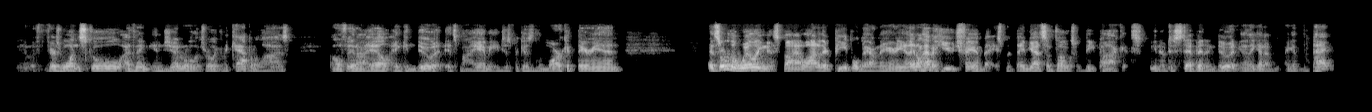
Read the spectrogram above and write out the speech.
you know, if there's one school I think in general that's really going to capitalize off NIL and can do it, it's Miami just because of the market they're in it's sort of the willingness by a lot of their people down there. You know, they don't have a huge fan base, but they've got some folks with deep pockets, you know, to step in and do it. You know, they got a, I got the Pack.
